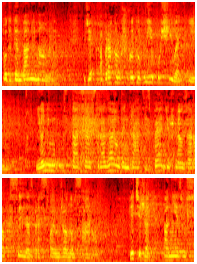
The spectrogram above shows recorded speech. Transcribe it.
pod dębami Mamre, gdzie Abraham przygotowuje posiłek im, i oni zdradzają ten gratis. Będziesz miał za rok syna wraz z swoją żoną Sarą. Wiecie, że Pan Jezus,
